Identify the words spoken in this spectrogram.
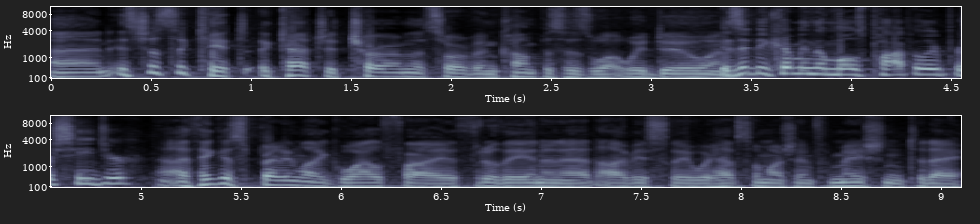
And it's just a, cat- a catchy term that sort of encompasses what we do. And Is it becoming the most popular procedure? I think it's spreading like wildfire through the internet. Obviously, we have so much information today.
